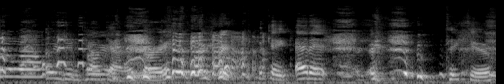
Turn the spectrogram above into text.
countdown a while. Oh, you did a countdown. Okay. I'm sorry. Okay. okay, edit. Take two.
